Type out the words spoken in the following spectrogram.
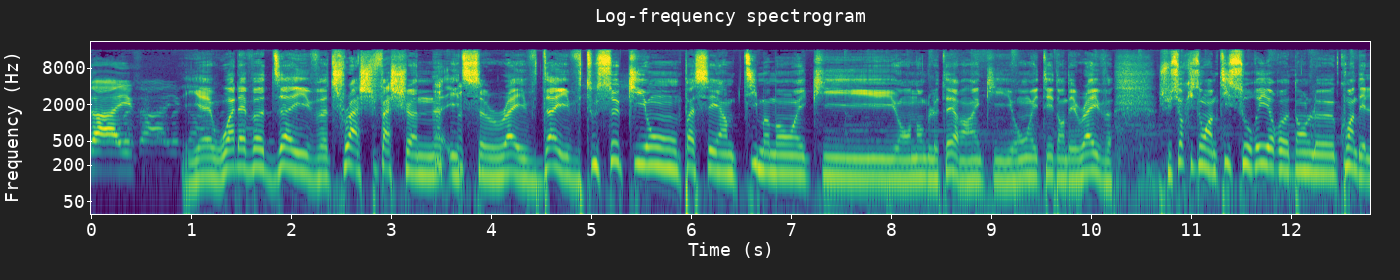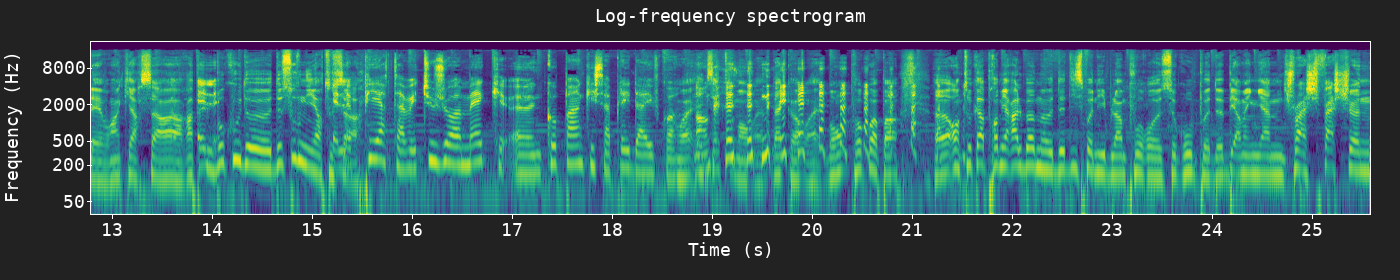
Yeah, whatever, Dave. Yeah, whatever Dave, trash fashion, it's a rave. Dave, tous ceux qui ont passé un petit moment et qui en Angleterre, hein, qui ont été dans des raves, je suis sûr qu'ils ont un petit sourire dans le coin des lèvres, hein, car ça rappelle Et le- beaucoup de, de souvenirs tout Et ça. le pire, t'avais toujours un mec, euh, un copain qui s'appelait Dave, quoi. Ouais, Donc- exactement, ouais, d'accord, ouais. bon, pourquoi pas. Euh, en tout cas, premier album de disponible hein, pour euh, ce groupe de Birmingham, Trash Fashion,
